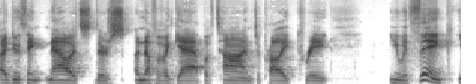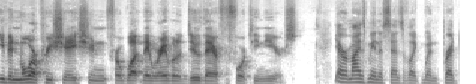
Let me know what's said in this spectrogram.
I do think now it's there's enough of a gap of time to probably create. You would think even more appreciation for what they were able to do there for 14 years. Yeah, it reminds me in the sense of like when Brett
